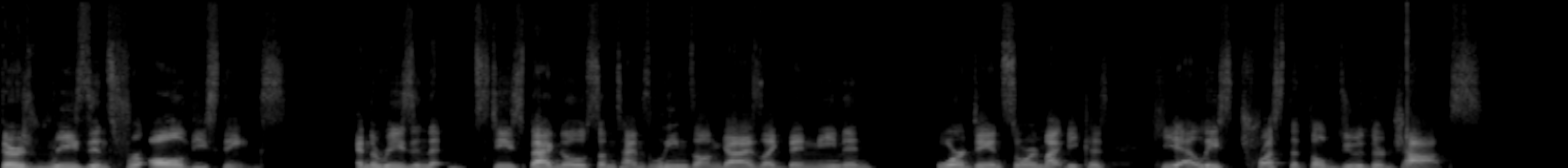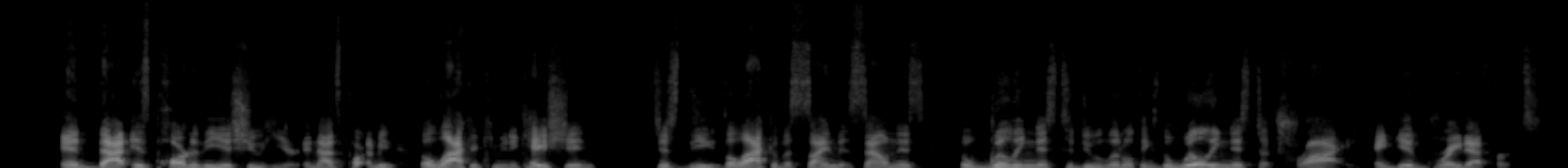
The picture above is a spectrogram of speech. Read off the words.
there's reasons for all of these things. And the reason that Steve Spagnuolo sometimes leans on guys like Ben Niemann or Dan Soren might be because he at least trusts that they'll do their jobs. And that is part of the issue here. And that's part, I mean, the lack of communication, just the the lack of assignment soundness, the willingness to do little things, the willingness to try and give great efforts.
